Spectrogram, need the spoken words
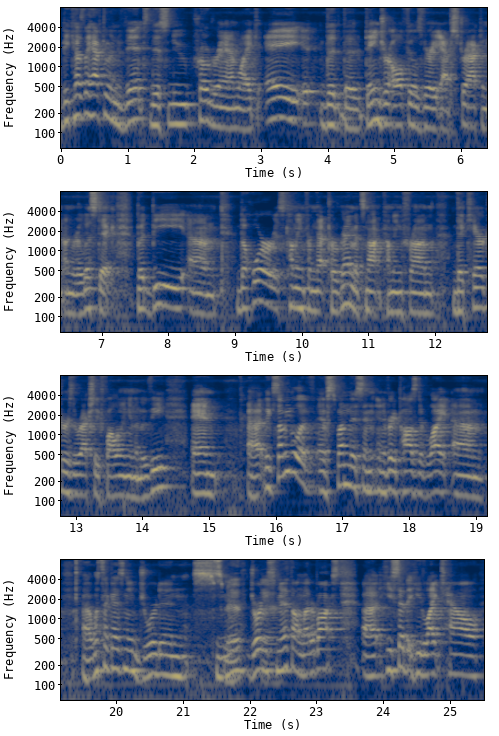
because they have to invent this new program, like a it, the the danger all feels very abstract and unrealistic, but b um, the horror is coming from that program. It's not coming from the characters that we're actually following in the movie, and uh, like some people have, have spun this in, in a very positive light. Um, uh, what's that guy's name? Jordan Smith. Smith? Jordan Yeah. Smith on Letterboxd. Uh, he said that he liked how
